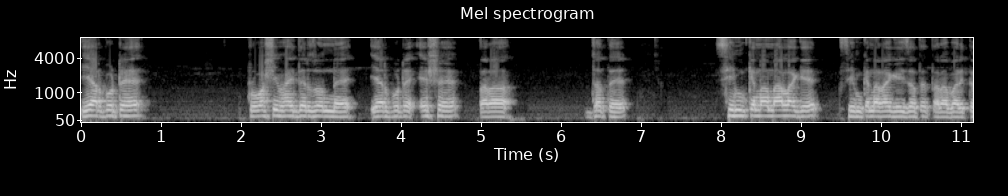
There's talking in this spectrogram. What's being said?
এয়ারপোর্টে প্রবাসী ভাইদের জন্য এয়ারপোর্টে এসে তারা যাতে সিম কেনা না লাগে সিম কেনার আগেই যাতে তারা বাড়িতে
